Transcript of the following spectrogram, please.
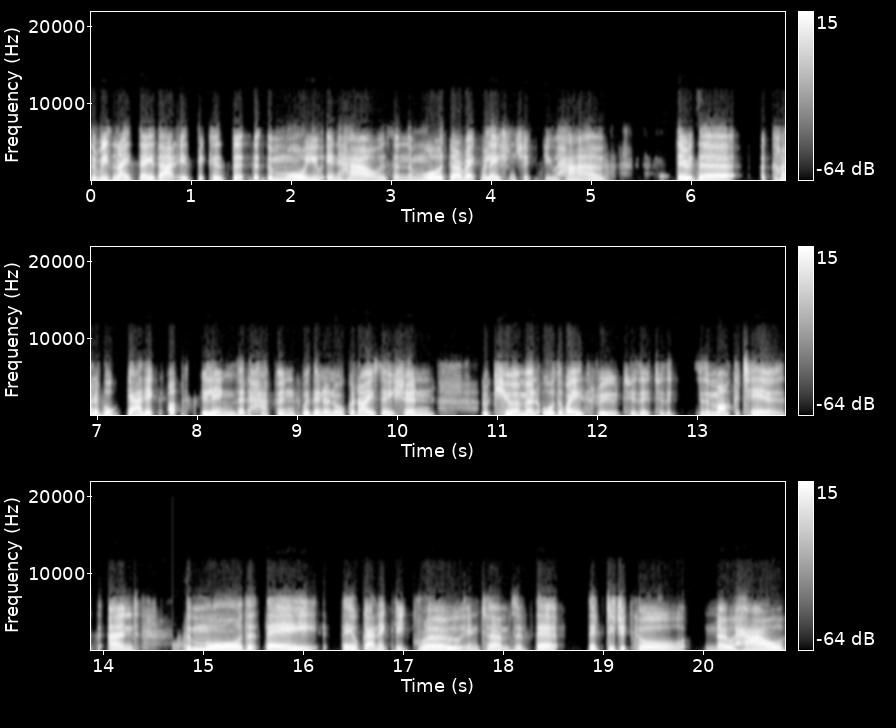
The reason I say that is because the, the, the more you in-house and the more direct relationships you have, there's a, a kind of organic upskilling that happens within an organization, procurement all the way through to the to the to the marketeers. And the more that they they organically grow in terms of their their digital know-how,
